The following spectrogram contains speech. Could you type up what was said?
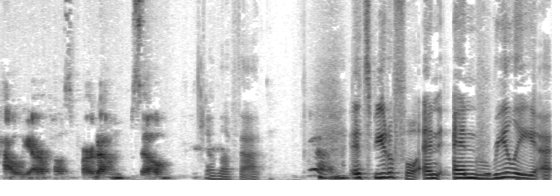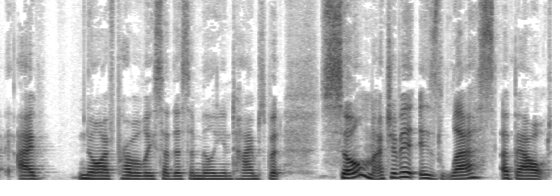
how we are postpartum. So i love that yeah. It's beautiful. And and really I, I've know I've probably said this a million times, but so much of it is less about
